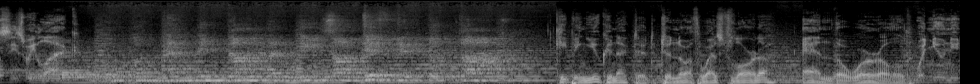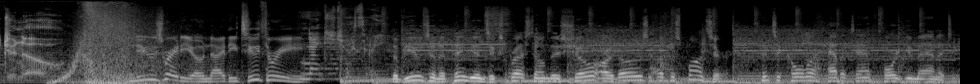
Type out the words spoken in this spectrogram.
policies we lack. Keeping you connected to Northwest Florida and the world when you need to know. News Radio 92.3. 92.3. The views and opinions expressed on this show are those of the sponsor, Pensacola Habitat for Humanity.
